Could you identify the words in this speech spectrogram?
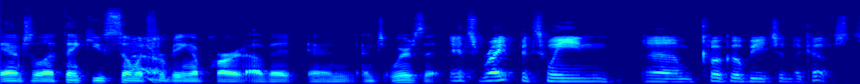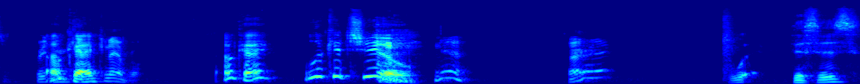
Angela. Thank you so much for Oh. being a part of it. And, and where's it? It's right between um, Cocoa Beach and the coast. Right near Okay. Cape Canaveral. Okay, look at you. Yeah. All right. This is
